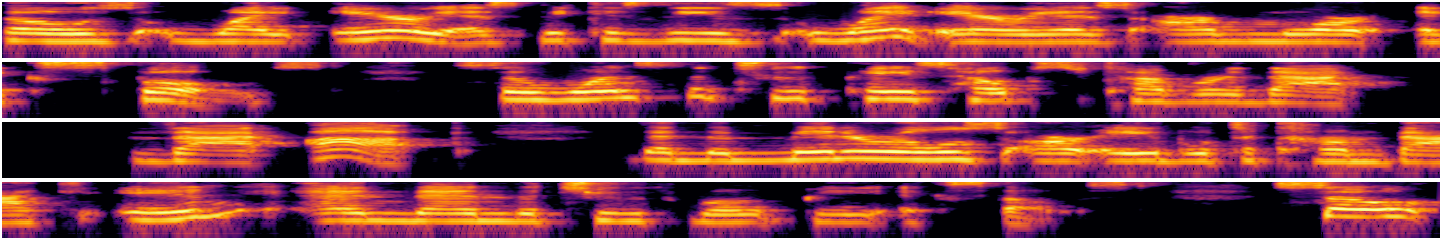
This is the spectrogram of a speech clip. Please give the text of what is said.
those white areas because these white areas are more exposed. So once the toothpaste helps to cover that that up, then the minerals are able to come back in and then the tooth won't be exposed. So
